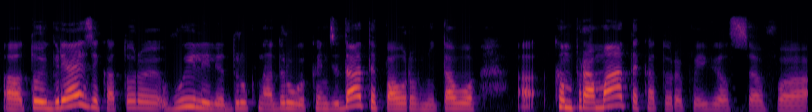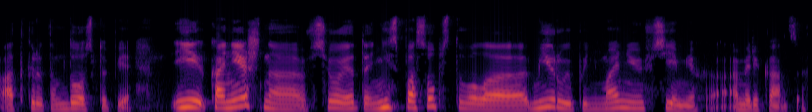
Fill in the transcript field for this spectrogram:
а, той грязи, которую вылили друг на друга кандидаты, по уровню того а, компромата, который появился в открытом доступе. И, конечно, все это не способствовало миру и пониманию в семьях американцев.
